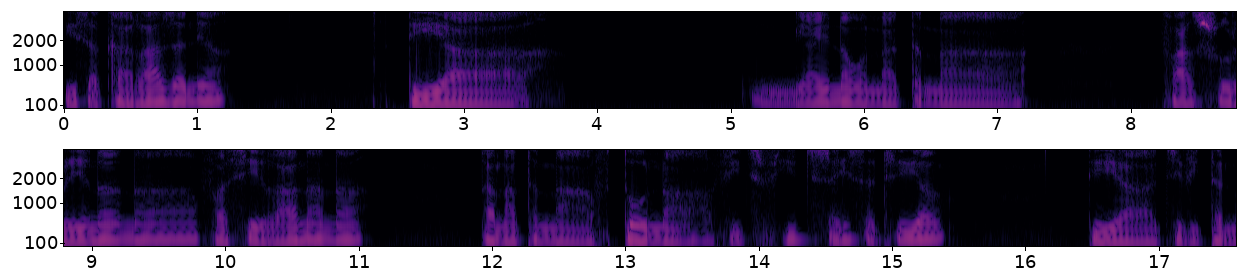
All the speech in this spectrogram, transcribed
isan-karazany dia. miaina ao anatina fahasorenana, fahaseranana tanatina fotoana vitsivitsy zay satria dia tsy vitan'ny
